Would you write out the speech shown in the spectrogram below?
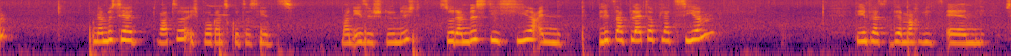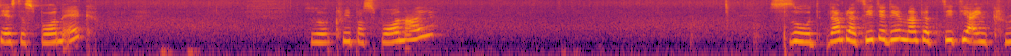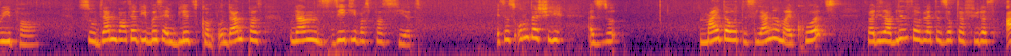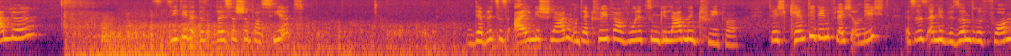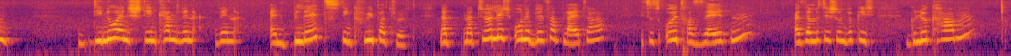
und dann müsst ihr halt, warte, ich baue ganz kurz das jetzt, mein Esel stöhnt So, dann müsst ihr hier einen Blitzableiter platzieren. Den Platz, der macht wie ähm, zuerst das Spawn-Egg. So, Creeper Spawn-Ei. So, dann platziert ihr den, dann platziert ihr einen Creeper. So, dann wartet ihr, bis ein Blitz kommt und dann pass und dann seht ihr, was passiert. Es ist unterschiedlich, also mal dauert es lange, mal kurz, weil dieser Blitztablette sorgt dafür, dass alle seht ihr, da ist das schon passiert. Der Blitz ist eingeschlagen und der Creeper wurde zum geladenen Creeper. Vielleicht kennt ihr den, vielleicht auch nicht. Das ist eine besondere Form die nur entstehen kann, wenn, wenn ein Blitz den Creeper trifft. Na, natürlich ohne Blitzableiter ist es ultra selten. Also da müsst ihr schon wirklich Glück haben,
